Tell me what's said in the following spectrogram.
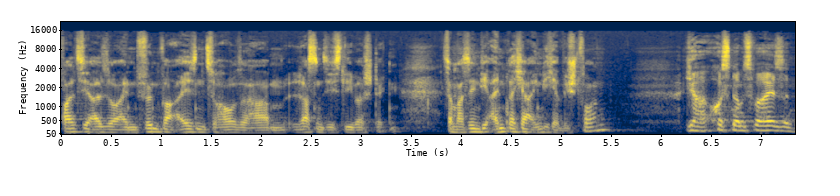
Falls Sie also einen Fünfer Eisen zu Hause haben, lassen Sie es lieber stecken. Sag mal, sind die Einbrecher eigentlich erwischt worden? Ja, ausnahmsweise.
